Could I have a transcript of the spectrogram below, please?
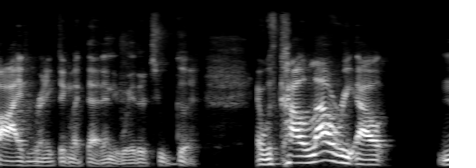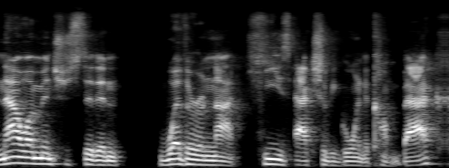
five or anything like that anyway. They're too good. And with Kyle Lowry out, now I'm interested in whether or not he's actually going to come back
